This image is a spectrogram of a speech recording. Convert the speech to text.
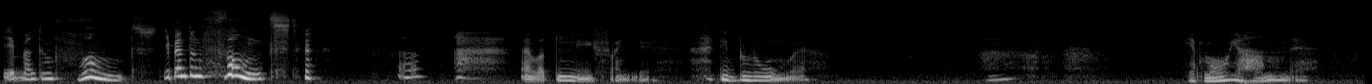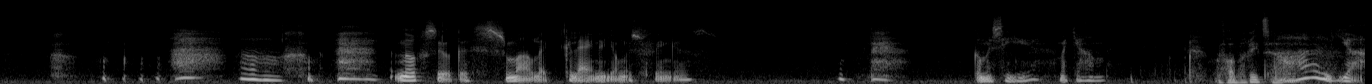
Je bent een vondst. Je bent een vondst. En wat lief van je. Die bloemen. Je hebt mooie handen. Ach, nog zulke smalle kleine jongensvingers. Kom eens hier met je handen. Mevrouw Maritza. Ah, ja.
